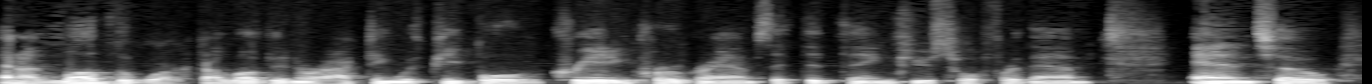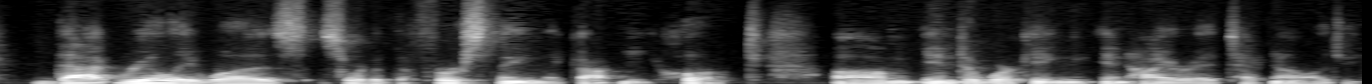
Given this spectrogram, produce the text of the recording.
And I love the work. I love interacting with people, creating programs that did things useful for them. And so that really was sort of the first thing that got me hooked um, into working in higher ed technology.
